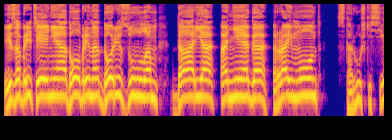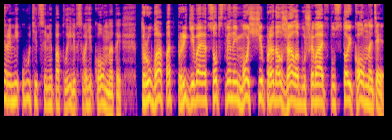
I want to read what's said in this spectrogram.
Изобретение одобрено Доризулом, Дарья, Онега, Раймонд». Старушки серыми утицами поплыли в свои комнаты. Труба, подпрыгивая от собственной мощи, продолжала бушевать в пустой комнате.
